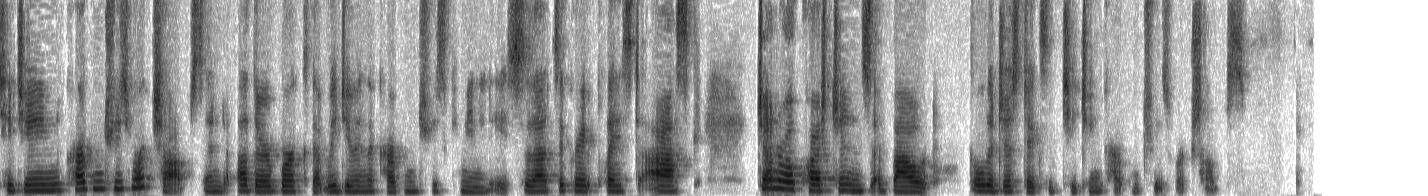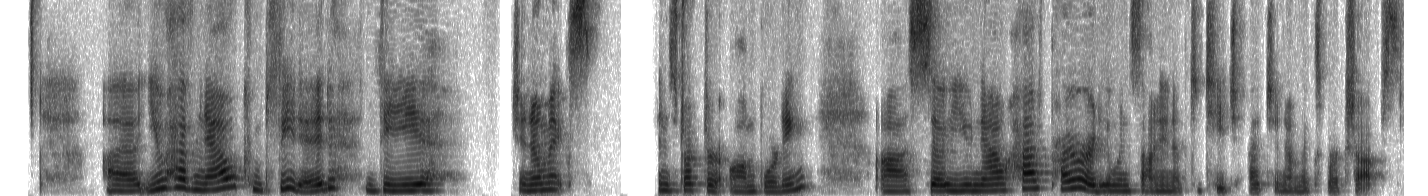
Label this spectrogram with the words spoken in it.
teaching carpentries workshops and other work that we do in the carpentries community. So that's a great place to ask general questions about the logistics of teaching carpentries workshops. Uh, you have now completed the genomics instructor onboarding. Uh, so you now have priority when signing up to teach at genomics workshops.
